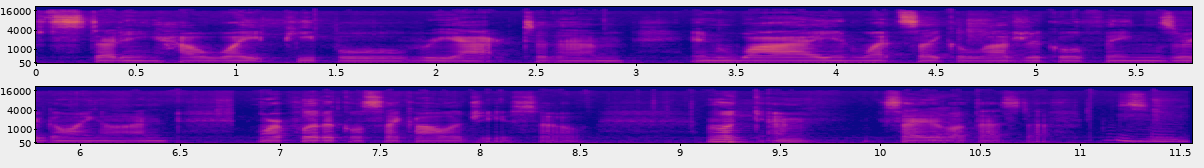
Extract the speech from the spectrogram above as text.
studying how white people react to them and why and what psychological things are going on. More political psychology. So look I'm excited about that stuff. Awesome.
